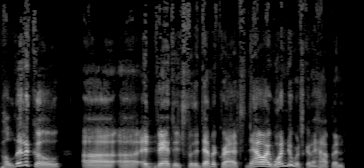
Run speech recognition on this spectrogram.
political uh, uh, advantage for the Democrats. Now I wonder what's going to happen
